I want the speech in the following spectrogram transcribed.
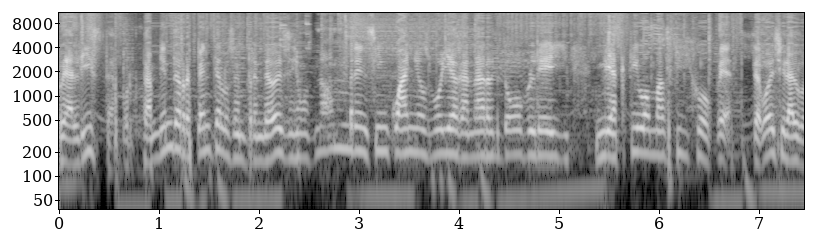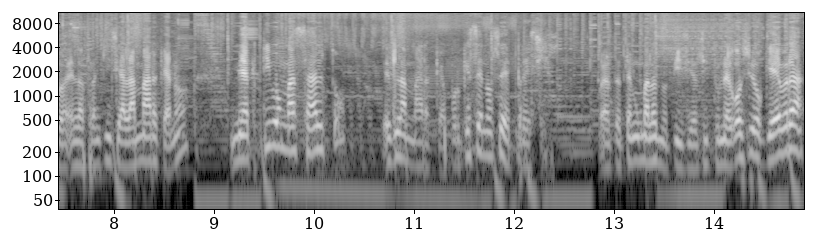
realista, porque también de repente a los emprendedores decimos, no hombre, en cinco años voy a ganar el doble y mi activo más fijo, te voy a decir algo en la franquicia, la marca, ¿no? Mi activo más alto es la marca, porque ese no se deprecia. Bueno, te tengo malas noticias. Si tu negocio quiebra,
